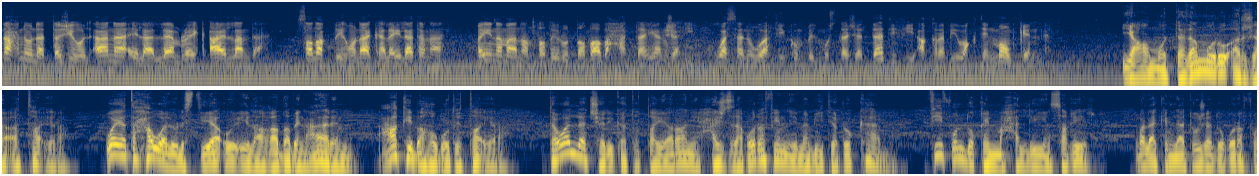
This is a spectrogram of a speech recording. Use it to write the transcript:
نحن نتجه الآن إلى ليمريك آيرلندا سنقضي هناك ليلتنا بينما ننتظر الضباب حتى ينجلي. وسنوافيكم بالمستجدات في أقرب وقت ممكن. يعم التذمر أرجاء الطائرة ويتحول الاستياء إلى غضب عارم عقب هبوط الطائرة. تولت شركة الطيران حجز غرف لمبيت الركاب في فندق محلي صغير ولكن لا توجد غرف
